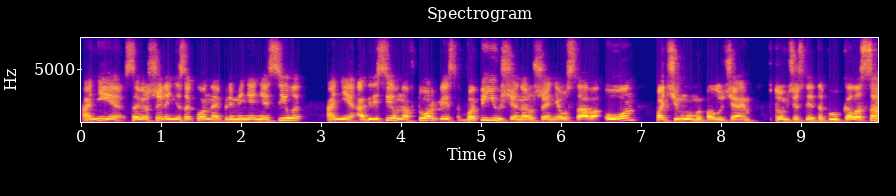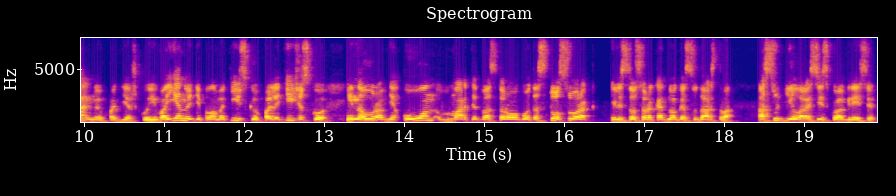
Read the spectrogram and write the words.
Они совершили незаконное применение силы, они агрессивно вторглись, вопиющее нарушение устава ООН, почему мы получаем том числе такую колоссальную поддержку и военную, и дипломатическую, политическую, и на уровне ООН в марте 22 года 140 или 141 государство осудило российскую агрессию.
